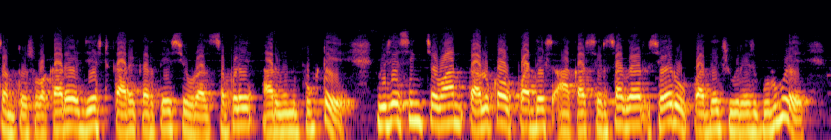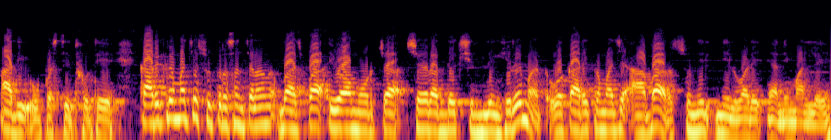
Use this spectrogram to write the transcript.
संतोष वकारे ज्येष्ठ कार्यकर्ते शिवराज सपळे अरविंद फुकटे विजयसिंग चव्हाण तालुका उपाध्यक्ष आकाश क्षीरसागर शहर उपाध्यक्ष वीरेश गुडगुळे आदी उपस्थित होते. कार्यक्रमाचे सूत्रसंचालन भाजपा युवा मोर्चा शहर अध्यक्ष सिद्धलिंग हिरेमठ व कार्यक्रमाचे आभार सुनील निलवाडे यांनी मानले.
